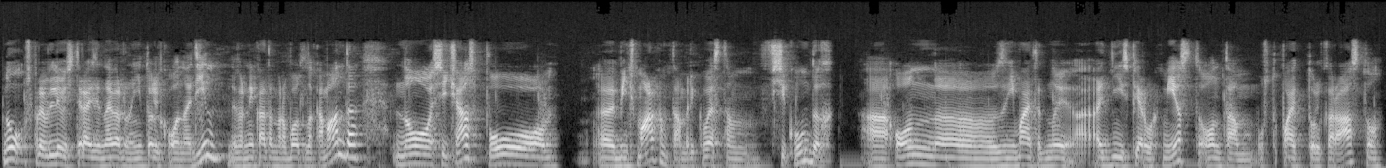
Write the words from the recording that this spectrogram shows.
Ну, справедливости ради, наверное, не только он один, наверняка там работала команда, но сейчас по э, бенчмаркам, там, реквестам в секундах, а, он э, занимает одни, одни из первых мест, он там уступает только Расту,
